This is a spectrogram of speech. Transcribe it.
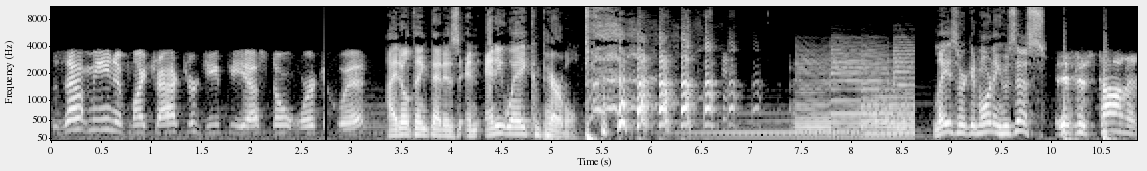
Does that mean if my tractor GPS don't work, quit? I don't think that is in any way comparable. Laser, good morning. Who's this? This is Thomas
